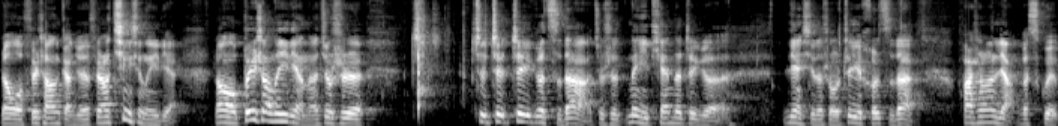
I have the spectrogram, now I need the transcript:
让我非常感觉非常庆幸的一点。让我悲伤的一点呢，就是这这这个子弹啊，就是那一天的这个练习的时候，这一盒子弹发生了两个 squib，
